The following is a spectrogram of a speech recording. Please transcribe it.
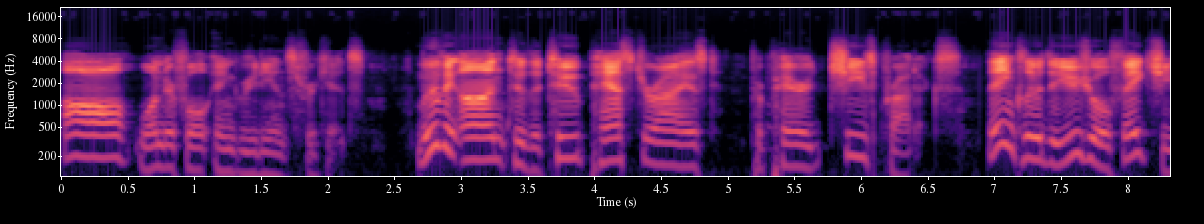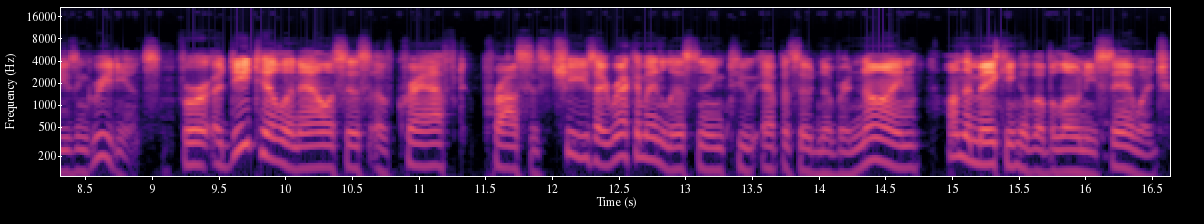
All wonderful ingredients for kids. Moving on to the two pasteurized prepared cheese products. They include the usual fake cheese ingredients. For a detailed analysis of Kraft processed cheese, I recommend listening to episode number 9 on the making of a bologna sandwich.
